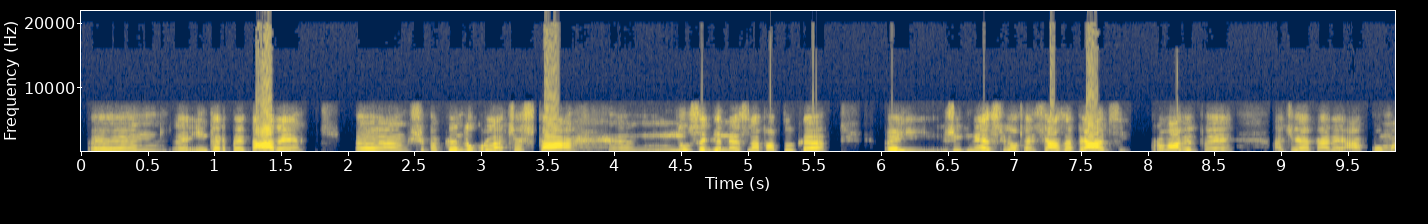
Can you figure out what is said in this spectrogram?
uh, interpretare uh, și făcând lucrul acesta uh, nu se gândesc la faptul că îi jignesc și ofensează pe alții. Probabil pe aceia care acum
